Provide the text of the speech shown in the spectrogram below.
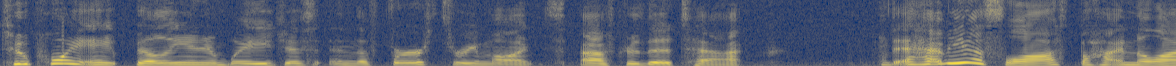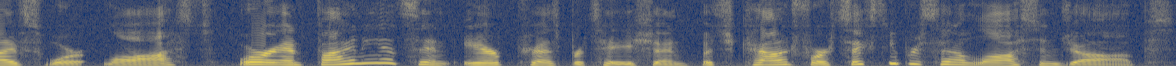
2.8 billion in wages in the first 3 months after the attack. The heaviest loss behind the lives were lost were in finance and air transportation, which account for 60% of loss in jobs.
